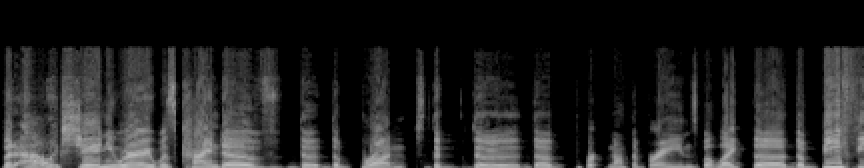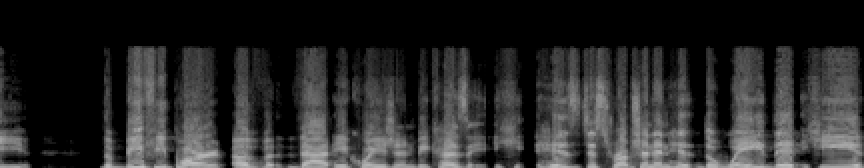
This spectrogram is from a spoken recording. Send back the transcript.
But Alex January was kind of the the brunt, the the the not the brains, but like the the beefy the beefy part of that equation because he, his disruption and his, the way that he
